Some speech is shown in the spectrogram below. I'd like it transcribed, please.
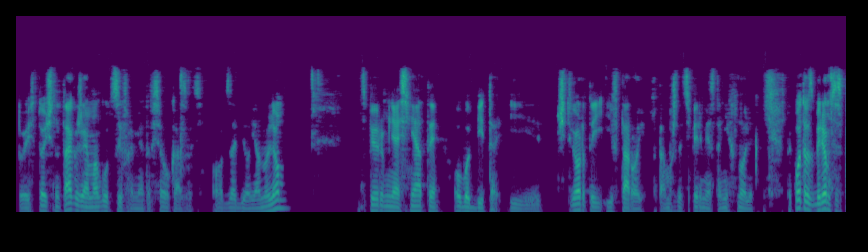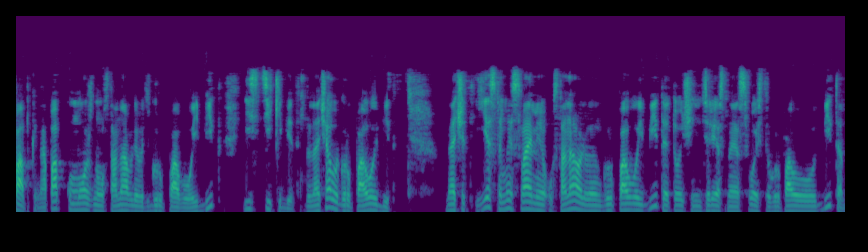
То есть точно так же я могу цифрами это все указывать. Вот забил я нулем. Теперь у меня сняты оба бита, и четвертый, и второй, потому что теперь вместо них нолик. Так вот, разберемся с папкой. На папку можно устанавливать групповой бит и стики бит. Для начала групповой бит. Значит, если мы с вами устанавливаем групповой бит, это очень интересное свойство группового бита,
